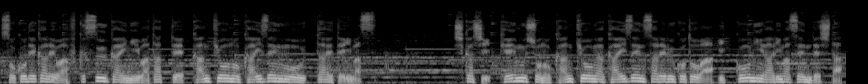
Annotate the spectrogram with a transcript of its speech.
そこで彼は複数回にわたって環境の改善を訴えています。しかし、刑務所の環境が改善されることは一向にありませんでした。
